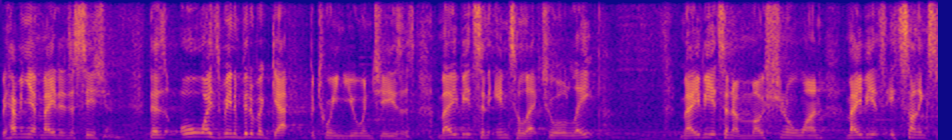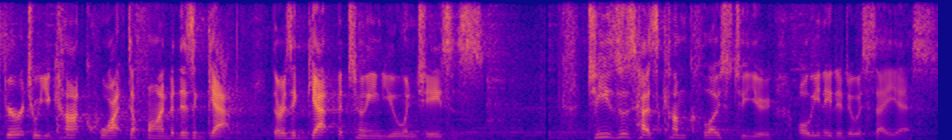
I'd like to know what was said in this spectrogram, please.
but haven't yet made a decision. There's always been a bit of a gap between you and Jesus. Maybe it's an intellectual leap. Maybe it's an emotional one. Maybe it's, it's something spiritual you can't quite define, but there's a gap. There is a gap between you and Jesus. Jesus has come close to you. All you need to do is say yes.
